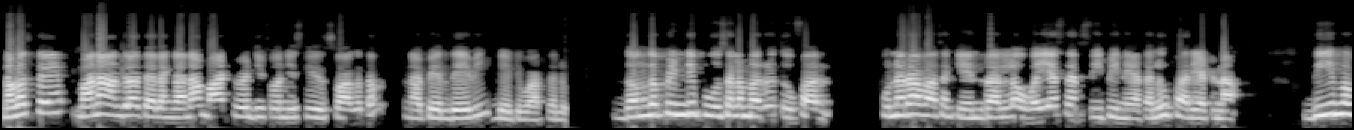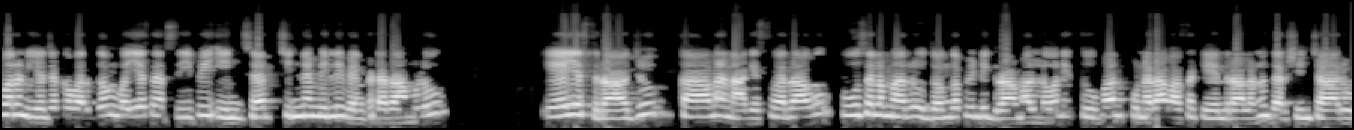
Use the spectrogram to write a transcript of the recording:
నమస్తే మన ఆంధ్ర తెలంగాణ మా ట్వంటీ ట్వంటీ స్వాగతం. నా పేరు దేవి నేటి వార్తలు. దొంగపిండి పూసల మర్రు తుఫాన్. పునరావాస కేంద్రాల్లో వైఎస్ఆర్ సిపి నేతలు పర్యటన. భీమవరం నియోజకవర్గం YSR CP incharge Chinnamilli Venkataramulu AS Raju Kama Nageswararao Pusala Marru Dongapindi గ్రామాల్లోని తుఫాన్ పునరావాస కేంద్రాలను దర్శించారు.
